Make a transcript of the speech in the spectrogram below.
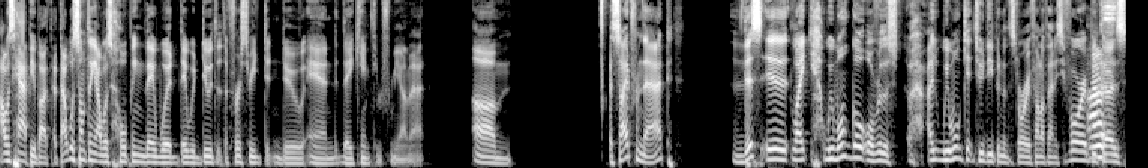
i was happy about that. That was something i was hoping they would they would do that the first three didn't do and they came through for me on that. Um aside from that this is like we won't go over this I, we won't get too deep into the story of final fantasy IV because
